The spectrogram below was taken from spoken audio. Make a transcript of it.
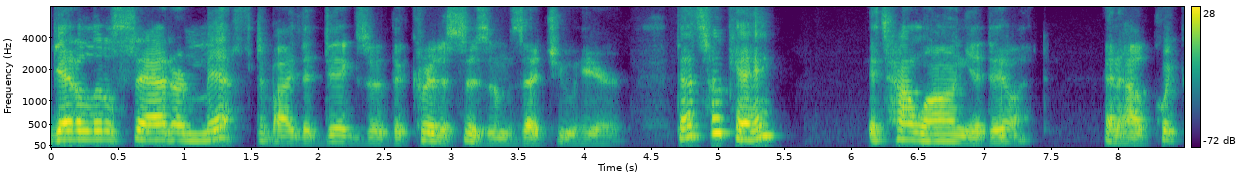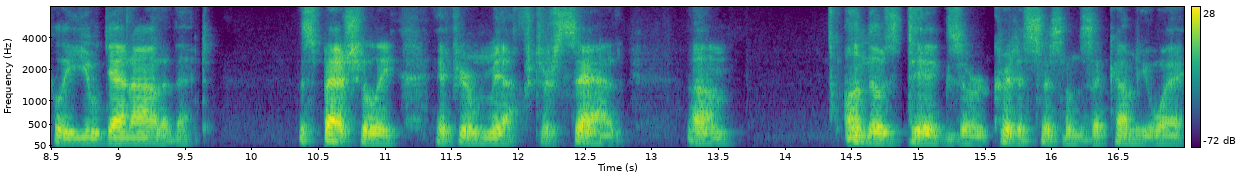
get a little sad or miffed by the digs or the criticisms that you hear that's okay it's how long you do it and how quickly you get out of it especially if you're miffed or sad um, on those digs or criticisms that come your way.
